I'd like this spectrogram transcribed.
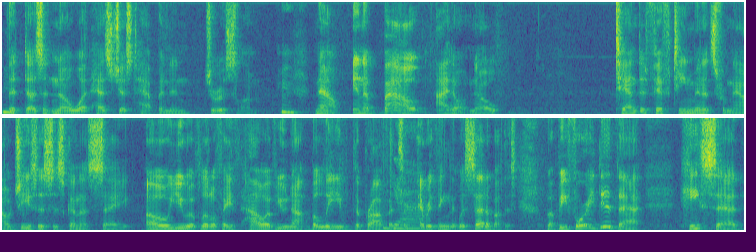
that doesn't know what has just happened in jerusalem Hmm. now in about i don't know 10 to 15 minutes from now jesus is going to say oh you of little faith how have you not believed the prophets Yeah. and everything that was said about this but before he did that he said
